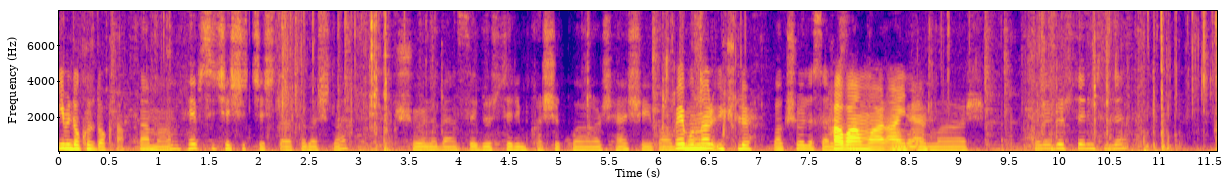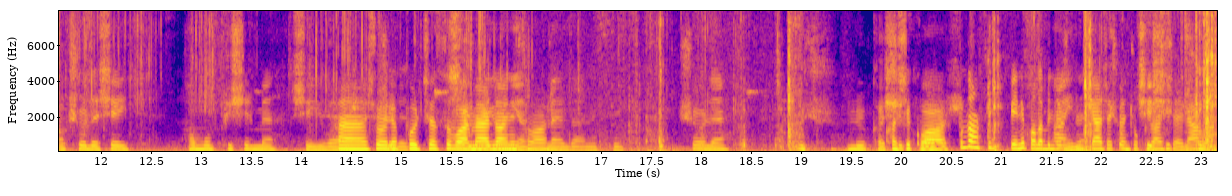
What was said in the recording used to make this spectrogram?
29.90. Tamam. Hepsi çeşit çeşit arkadaşlar. Şöyle ben size göstereyim. Kaşık var. Her şey var. Ve bunlar bunlarda. üçlü. Bak şöyle sarımsak. Havan var, aynen. var. Şöyle göstereyim size. Bak şöyle şey hamur pişirme şeyi var. Ha, şöyle fırçası var, çeviriyorsun merdanesi var. Merdanesi. Şöyle üçlü kaşık, Kaşık var. Buradan seçip beğenip alabilirsiniz. Aynen. Gerçekten çok, güzel çeşit, şeyler çok. var.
